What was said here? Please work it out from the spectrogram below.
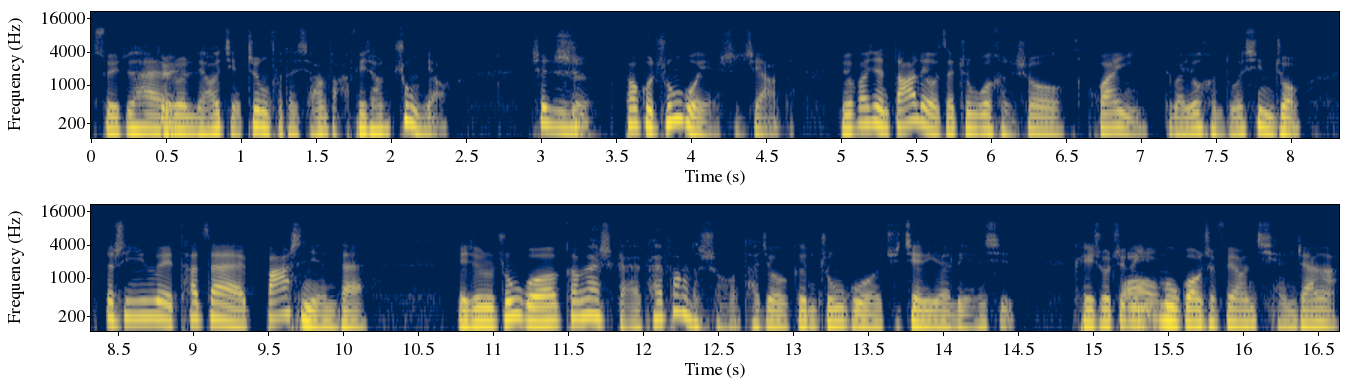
所以对他来说，了解政府的想法非常重要，甚至是包括中国也是这样的。你会发现 w 在中国很受欢迎，对吧？有很多信众，那是因为他在八十年代，也就是中国刚开始改革开放的时候，他就跟中国去建立了联系，可以说这个目光是非常前瞻啊。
